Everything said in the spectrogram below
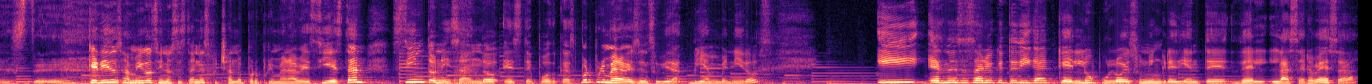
Este. Queridos amigos, si nos están escuchando por primera vez, si están sintonizando este podcast por primera vez en su vida, bienvenidos. Y es necesario que te diga que el lúpulo es un ingrediente de la cerveza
